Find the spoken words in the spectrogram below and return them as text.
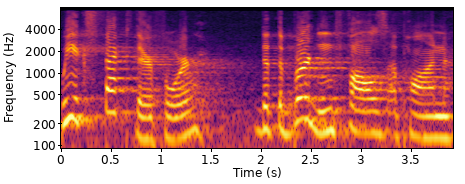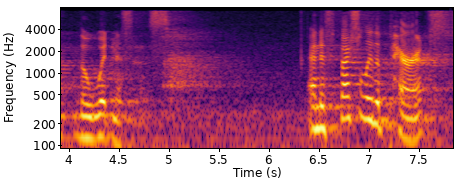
We expect, therefore, that the burden falls upon the witnesses, and especially the parents,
